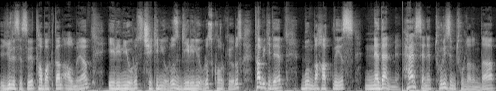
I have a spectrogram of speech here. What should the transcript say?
Ulysses'i tabaktan almaya eriniyoruz, çekiniyoruz, geriliyoruz, korkuyoruz. Tabii ki de bunda haklıyız. Neden mi? Her sene turizm turlarında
